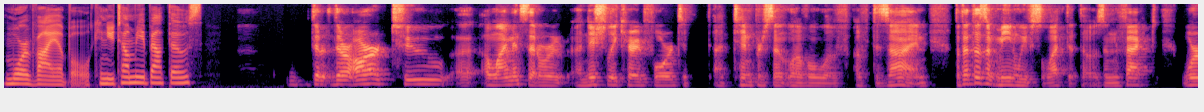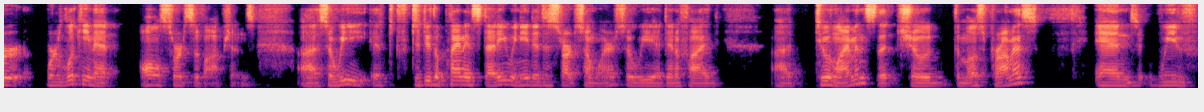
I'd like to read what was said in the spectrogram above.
more viable. Can you tell me about those? There, there are two uh, alignments that were initially carried forward to a 10% level of, of design, but that doesn't mean we've selected those. And in fact, we're we're looking at all sorts of options. Uh, so we, to do the planning study, we needed to start somewhere. So we identified uh, two alignments that showed the most promise, and we've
